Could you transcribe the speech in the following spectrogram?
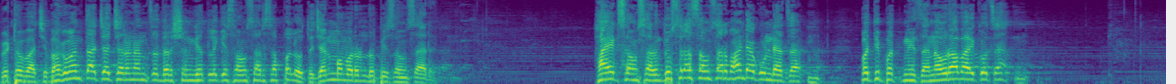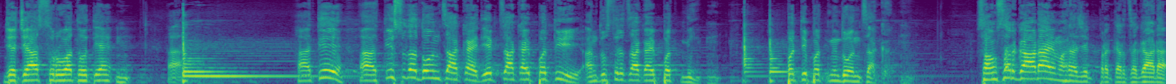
विठोबाचे. भगवंताच्या चरणांचं दर्शन घेतलं की संसार सफल होतो. जन्ममरण रूपी संसार. हा एक संसार. दुसरा संसार भांड्या कुंड्याचा. पती पत्नीचा नवरा बायकोचा. ज्याची आज सुरुवात होते. हा. हा ते हा, सुद्धा दोन चाक आहेत. एक चाक आहे पती आणि दुसरं चाक आहे पत्नी. पती पत्नी दोन चाक. संसार गाडा आहे महाराज एक प्रकारचा गाडा.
